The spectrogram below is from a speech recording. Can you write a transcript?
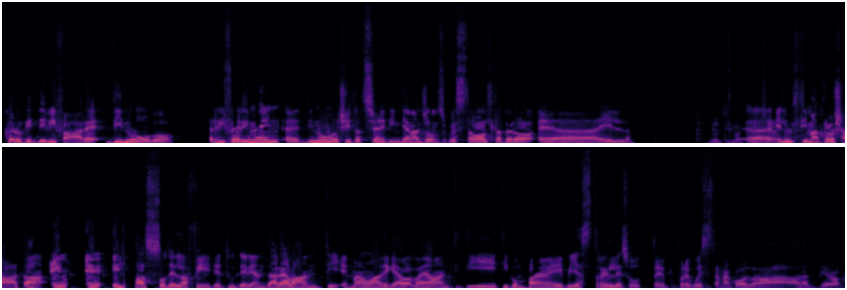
Quello che devi fare, di nuovo, riferimento, eh, di nuovo citazione di Indiana Jones, questa volta però è uh, il, l'ultima crociata, eh, è l'ultima crociata è, è, è, il passo della fede. Tu devi andare avanti e man mano che vai avanti ti, ti compaiono le piastrelle sotto. Eppure questa è una cosa davvero...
